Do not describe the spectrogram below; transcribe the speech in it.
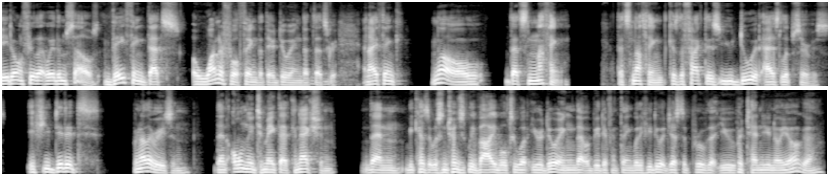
they don't feel that way themselves. They think that's a wonderful thing that they're doing. That that's mm-hmm. great, and I think no, that's nothing. That's nothing because the fact is you do it as lip service. If you did it for another reason, then only to make that connection, then because it was intrinsically valuable to what you were doing, that would be a different thing. But if you do it just to prove that you pretend you know yoga,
